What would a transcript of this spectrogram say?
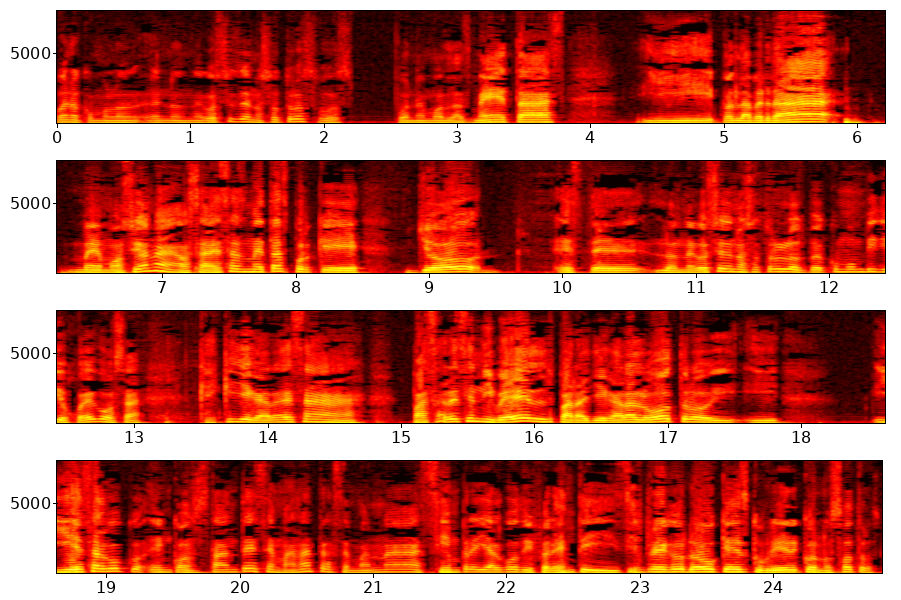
bueno, como lo- en los negocios de nosotros, pues ponemos las metas y pues la verdad me emociona, o sea, esas metas porque yo, este, los negocios de nosotros los veo como un videojuego, o sea, que hay que llegar a esa, pasar ese nivel para llegar al otro y, y, y es algo en constante, semana tras semana, siempre hay algo diferente y siempre hay algo nuevo que descubrir con nosotros.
